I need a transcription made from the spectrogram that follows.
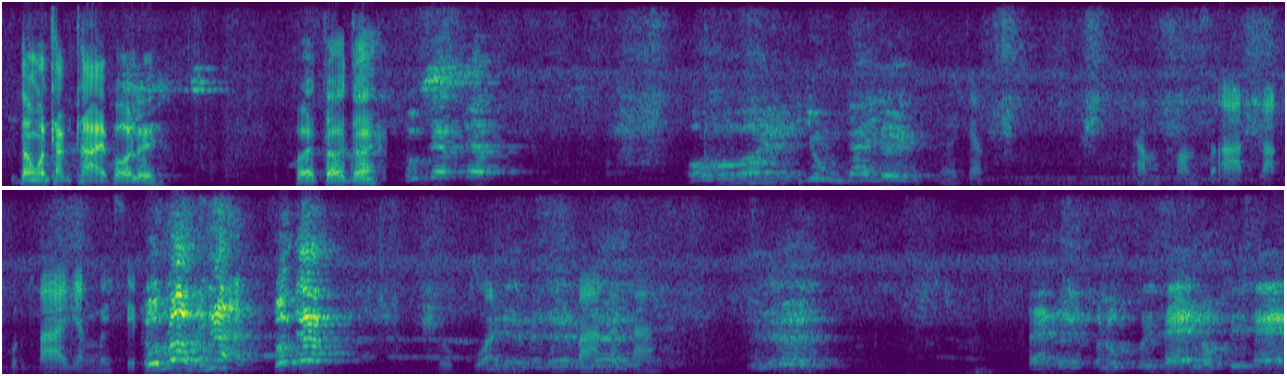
ไม่ต้องมาทักทายพ่อเลยเฮ้ยเต้ยเต้ยทุบเจ็บเจ็บโอ้ยยุ่งใหญ่เลยเราจะทำความสะอาดหลักคุณป้ายังไม่เสร็จทุบลงเนี่ยทุบเจ็บ รบกวนคุณป้านะคะเออแสงเอ้ยลุกด้วยแสงหลบที่แสง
